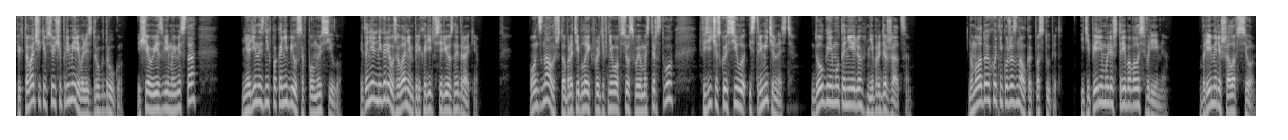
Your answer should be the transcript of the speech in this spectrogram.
Фехтовальщики все еще примеривались друг к другу. Ища уязвимые места, ни один из них пока не бился в полную силу. И Танель не горел желанием переходить в серьезные драки. Он знал, что обрати Блейк против него все свое мастерство, физическую силу и стремительность, долго ему Танелю не продержаться. Но молодой охотник уже знал, как поступит, и теперь ему лишь требовалось время. Время решало все.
